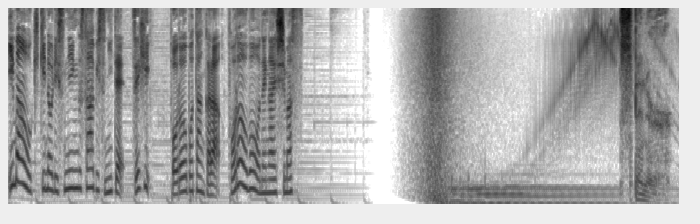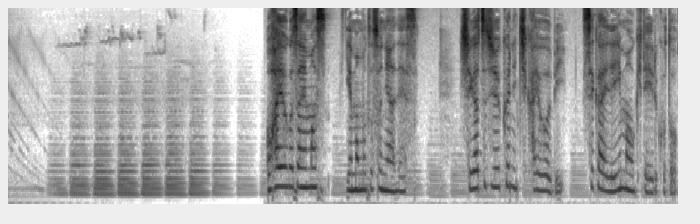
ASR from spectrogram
今お聞きのリスニングサービスにてぜひフォローボタンからフォローをお願いします。おはようございます。山本ソニアです。4月19日火曜日世界で今起きていること。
